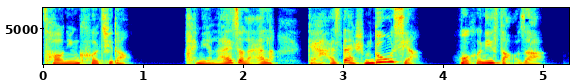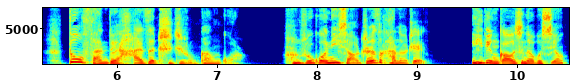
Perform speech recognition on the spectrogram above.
曹宁客气道：“你来就来了，给孩子带什么东西啊？我和你嫂子。”都反对孩子吃这种干果。如果你小侄子看到这个，一定高兴的不行。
